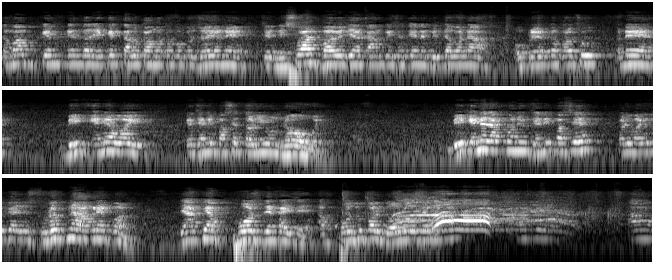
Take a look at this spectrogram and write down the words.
તમામ કેમ્પની અંદર એક એક તાલુકા મથકો પર જઈ અને જે નિસ્વાર્થ ભાવે જ્યાં કામ કરી છે તેને બિરદાવવાના હું પ્રયત્નો કરું છું. અને બીક એને હોય કે જેની પાસે તળિયું ન હોય. બીક એને રાખવાની જેની પાસે પણ કીધું કે સુરતના આંગણે પણ જે આખી આ ફોજ દેખાય છે આ ફોજ ઉપર ગૌરવ છે. આ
